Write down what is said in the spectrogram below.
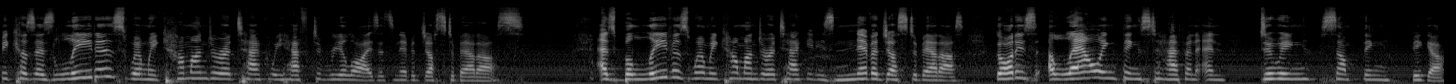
Because as leaders, when we come under attack, we have to realize it's never just about us as believers, when we come under attack, it is never just about us. God is allowing things to happen and doing something bigger.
